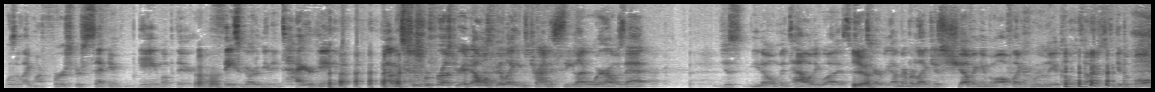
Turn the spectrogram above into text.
Was it like my first or second game up there? Uh-huh. Face guarded me the entire game. I was super frustrated. I almost feel like he was trying to see like where I was at, just you know, mentality wise. Yeah. I remember like just shoving him off like brutally a couple times just to get the ball.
